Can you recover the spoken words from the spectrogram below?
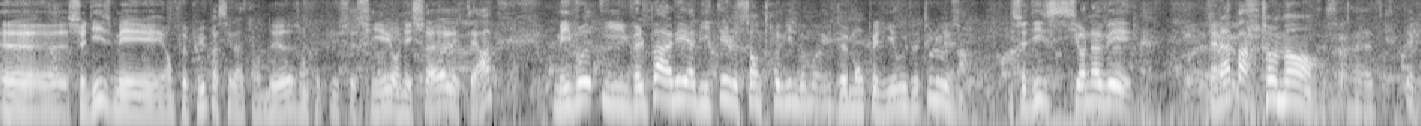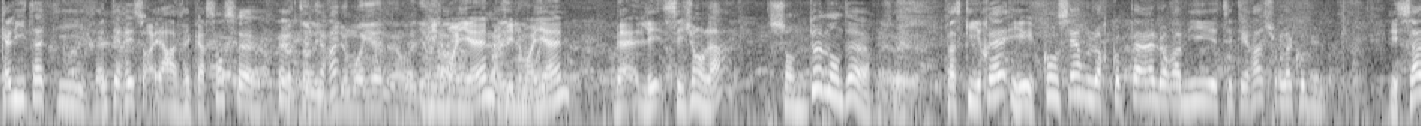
euh, se disent mais on ne peut plus passer la tondeuse, on ne peut plus ceci, on est seul, etc. Mais ils ne veulent pas aller habiter le centre-ville de Montpellier ou de Toulouse. Ils se disent si on avait un appartement euh, qualitatif, intéressant, avec ascenseur. Dans les villes moyennes, hein, on va dire. Ville moyenne, ville moyenne. Ben, ces gens-là sont demandeurs. Parce qu'ils conservent leurs copains, leurs amis, etc. sur la commune. Et ça,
